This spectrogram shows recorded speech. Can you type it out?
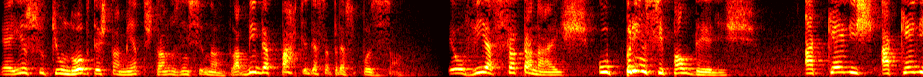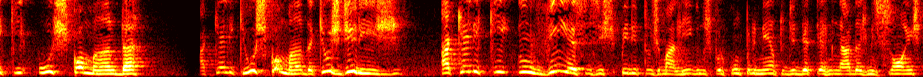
É isso que o Novo Testamento está nos ensinando. A Bíblia parte dessa pressuposição. Eu via Satanás, o principal deles, aqueles, aquele que os comanda, aquele que os comanda, que os dirige, aquele que envia esses espíritos malignos para o cumprimento de determinadas missões,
